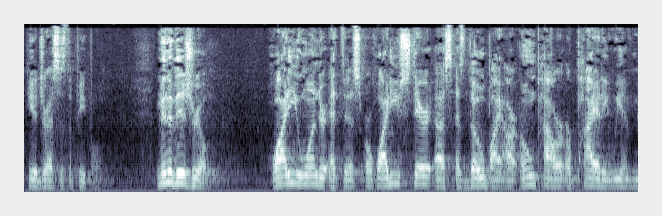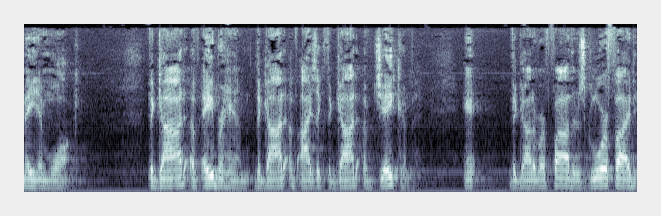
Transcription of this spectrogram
he addresses the people men of israel why do you wonder at this or why do you stare at us as though by our own power or piety we have made him walk the god of abraham the god of isaac the god of jacob and the god of our fathers glorified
